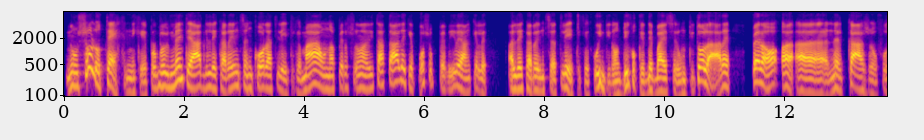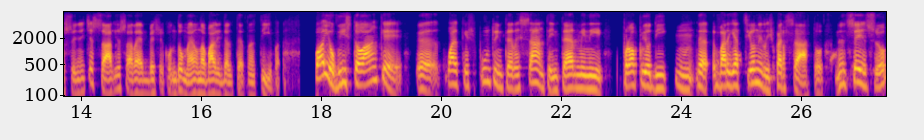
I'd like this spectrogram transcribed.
non solo tecniche, probabilmente ha delle carenze ancora atletiche, ma ha una personalità tale che può sopperire anche le, alle carenze atletiche. Quindi non dico che debba essere un titolare, però eh, eh, nel caso fosse necessario sarebbe secondo me una valida alternativa. Poi ho visto anche eh, qualche spunto interessante in termini proprio di mh, eh, variazioni risparsato, nel senso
